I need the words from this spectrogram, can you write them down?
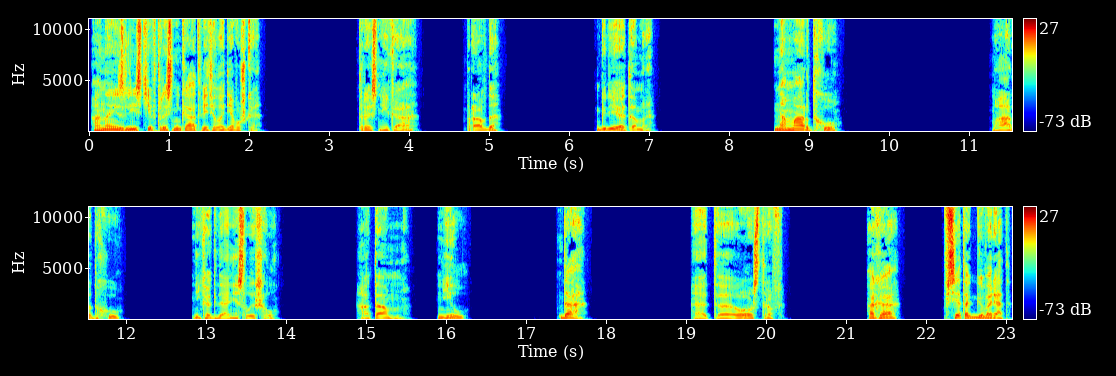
«Она из листьев тростника», — ответила девушка. «Тростника? Правда? Где это мы?» «На Мардху». «Мардху? Никогда не слышал. А там Нил?» Да. Это остров? Ага. Все так говорят.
